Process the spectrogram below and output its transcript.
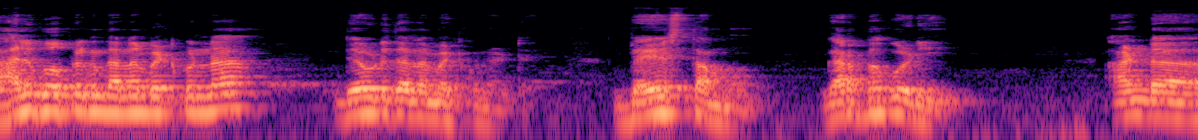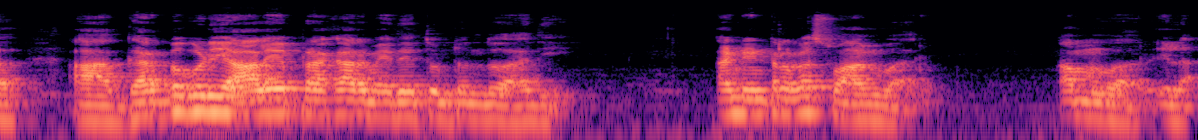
గాలి గోపురం దండం పెట్టుకున్నా దేవుడి దండం పెట్టుకున్నట్టే. ద్వయస్తంభం గర్భగుడి అండ్ ఆ గర్భగుడి ఆలయ ప్రకారం ఏదైతే ఉంటుందో అది. అండ్ ఇంటర్గా స్వామివారు అమ్మవారు ఇలా.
